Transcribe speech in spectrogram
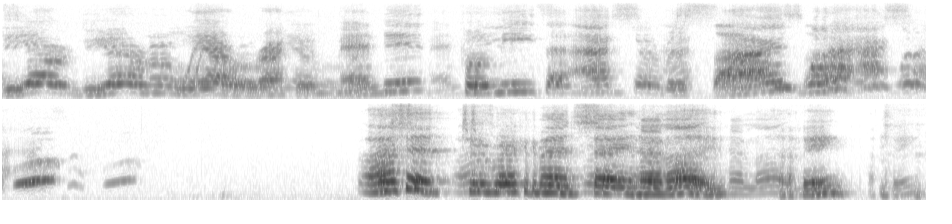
Do you do you remember what I recommended for me to ask her besides what I asked her? I said to recommend saying hello. I think. I think.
